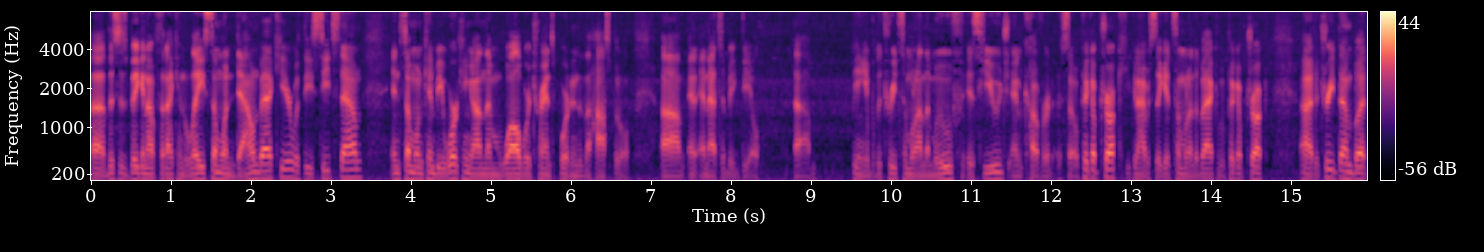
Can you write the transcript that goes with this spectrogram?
uh, this is big enough that I can lay someone down back here with these seats down and someone can be working on them while we're transported to the hospital. Um, and, and, that's a big deal. Um, being able to treat someone on the move is huge and covered. So a pickup truck, you can obviously get someone in the back of a pickup truck uh, to treat them, but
